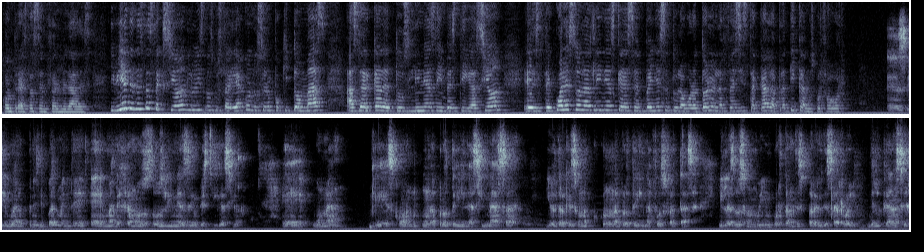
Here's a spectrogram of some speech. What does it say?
contra estas enfermedades. Y bien, en esta sección, Luis, nos gustaría conocer un poquito más acerca de tus líneas de investigación. Este, ¿Cuáles son las líneas que desempeñas en tu laboratorio en la FESIS Tacala? Platícanos, por favor. Eh, sí, bueno, principalmente eh, manejamos dos líneas de investigación. Eh, una que es con una proteína sinasa y otra que es una, con una proteína fosfatasa. Y las dos son muy importantes para el desarrollo del cáncer.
